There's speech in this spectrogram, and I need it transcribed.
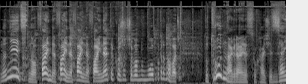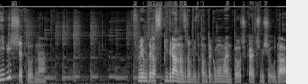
No nic, no, fajne, fajne, fajne, fajne, tylko że trzeba by było potrenować. To trudna gra jest, słuchajcie, zajebiście trudna. Spróbujemy teraz speedruna zrobić do tamtego momentu. Czekaj, czy mi się uda.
